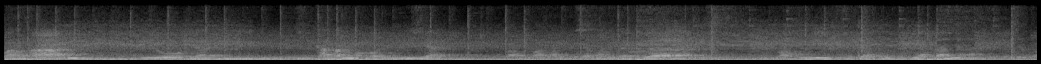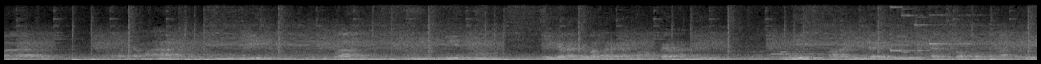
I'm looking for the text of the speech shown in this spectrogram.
Bang Rio dari Ikatan Indonesia, Bang bersama juga melalui kegiatan yang. Jabar, Pak Camat, Budi, Bang, ini singkat aja bang karena kan mau apel nanti. Jadi para ini dari Formula E,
